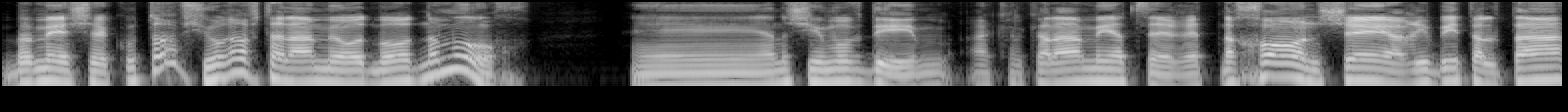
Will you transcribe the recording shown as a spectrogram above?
במשק הוא טוב, שיעור האבטלה מאוד מאוד נמוך. אה, אנשים עובדים, הכלכלה מייצרת. נכון שהריבית עלתה,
